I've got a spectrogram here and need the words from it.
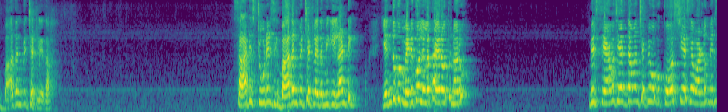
బాధ అనిపించట్లేదా? సాటి స్టూడెంట్స్కి బాధ అనిపించట్లేదా? మీకు ఇలాంటి ఎందుకు మెడికోలు ఎలా తయారవుతున్నారు? మీరు సేవ చేద్దామని చెప్పి ఒక కోర్స్ చేసేవాళ్ళు మీరు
